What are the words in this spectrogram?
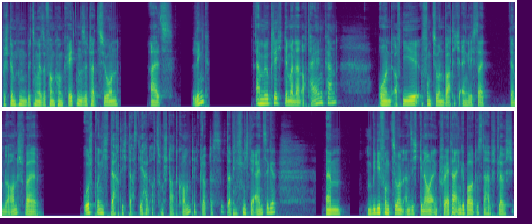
bestimmten bzw. von konkreten Situationen als Link ermöglicht, den man dann auch teilen kann. Und auf die Funktion warte ich eigentlich seit dem Launch, weil ursprünglich dachte ich, dass die halt auch zum Start kommt. Ich glaube, da bin ich nicht der Einzige. Ähm, wie die Funktion an sich genauer in Creator eingebaut ist, da habe ich, glaube ich,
